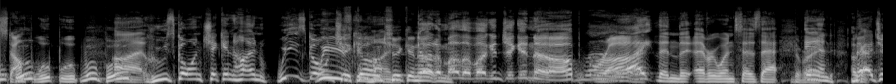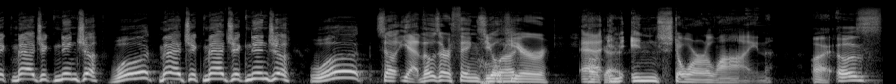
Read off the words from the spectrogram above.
stomp whoop whoop. Whoop, whoop. Uh, who's going chicken hunting? We's going We's chicken going hunting. chicken Got a motherfucking chicken up, right? Then the, everyone says that. right. And Okay. magic, magic ninja. What? Magic, magic ninja. What? So yeah, those are things you'll hear at Okay. an in-store line. All right, was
